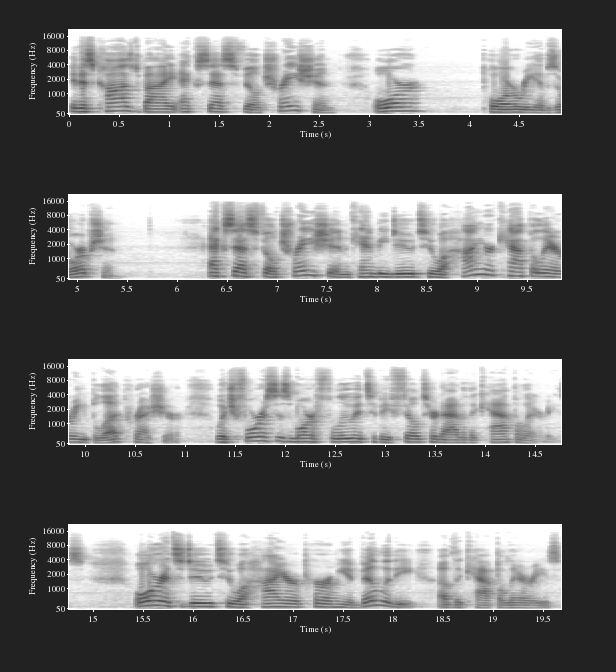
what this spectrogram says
It is caused by excess filtration or poor reabsorption. Excess filtration can be due to a higher capillary blood pressure, which forces more fluid to be filtered out of the capillaries or it's due to a higher permeability of the capillaries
